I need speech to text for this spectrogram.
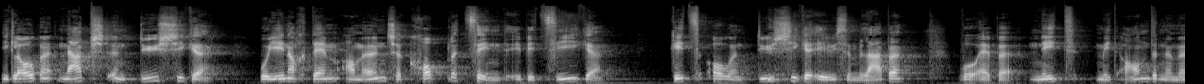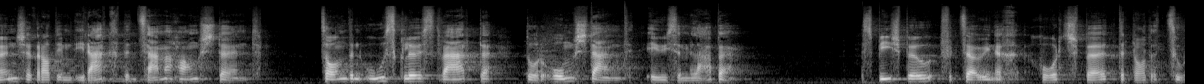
Ich glaube, nebst Enttäuschungen, die je nachdem an Menschen gekoppelt sind in Beziehungen, gibt es auch Enttäuschungen in unserem Leben, die eben nicht mit anderen Menschen gerade im direkten Zusammenhang stehen sondern ausgelöst werden durch Umstände in unserem Leben. Ein Beispiel erzähle ich euch kurz später dazu.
